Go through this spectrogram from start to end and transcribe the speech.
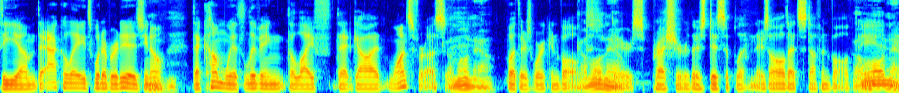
the um the accolades whatever it is you know Mm-hmm. that come with living the life that god wants for us. Come on now. But there's work involved. Come on now. There's pressure. There's discipline. There's all that stuff involved. Come and, on You now.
